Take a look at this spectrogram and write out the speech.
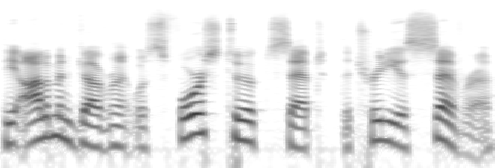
the Ottoman government was forced to accept the Treaty of Sèvres,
